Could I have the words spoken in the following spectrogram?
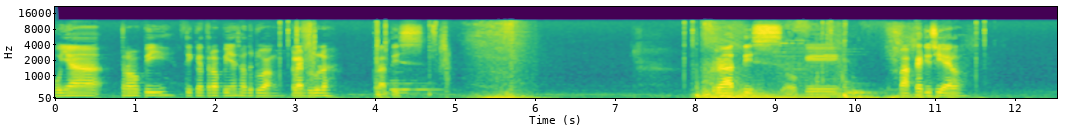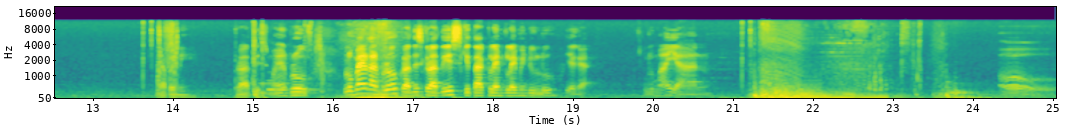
Punya trofi tiket trofinya satu doang. Klaim dulu lah. Gratis. Gratis oke. Okay. paket UCL ini apa ini gratis lumayan bro lumayan kan bro gratis gratis kita klaim klaimin dulu ya enggak lumayan Oh.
